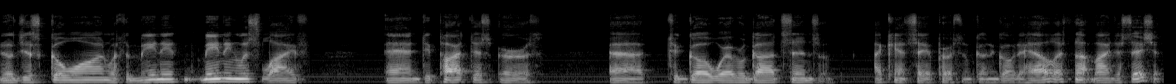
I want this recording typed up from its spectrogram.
They'll just go on with a meaning, meaningless life and depart this earth uh, to go wherever God sends them. I can't say a person's going to go to hell. That's not my decision.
